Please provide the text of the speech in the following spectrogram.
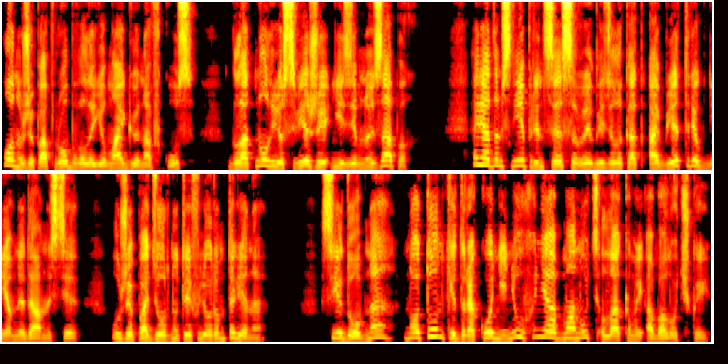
Он уже попробовал ее магию на вкус, глотнул ее свежий неземной запах. Рядом с ней принцесса выглядела как обед трехдневной давности, уже подернутый флером тлена. Съедобно, но тонкий драконий нюх не обмануть лакомой оболочкой.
